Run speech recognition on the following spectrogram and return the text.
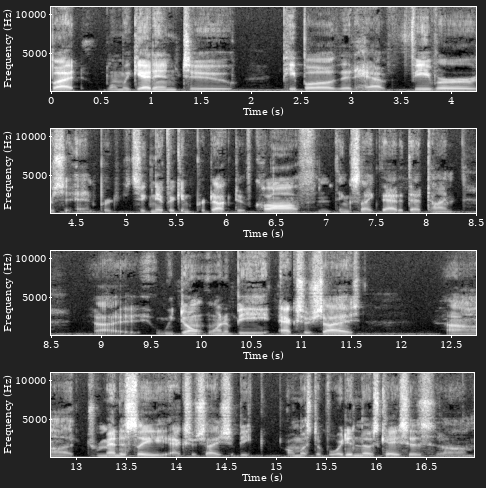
But when we get into people that have fevers and significant productive cough and things like that at that time, uh, we don't want to be exercise uh, tremendously. Exercise should be almost avoided in those cases. Um,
